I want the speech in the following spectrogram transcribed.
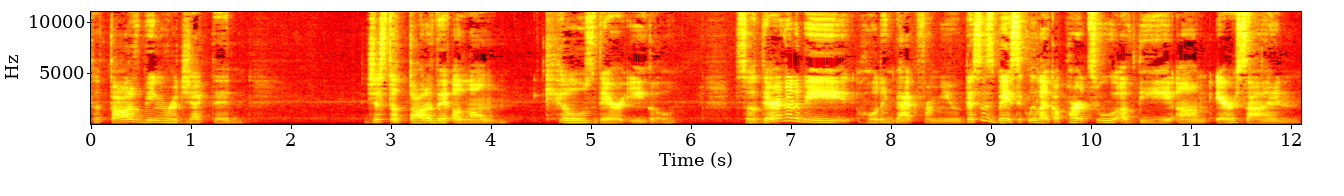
The thought of being rejected, just the thought of it alone, kills their ego. So they're going to be holding back from you. This is basically like a part two of the um, air sign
